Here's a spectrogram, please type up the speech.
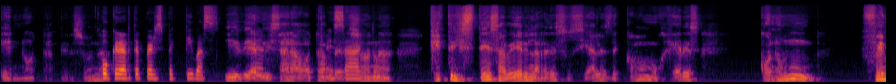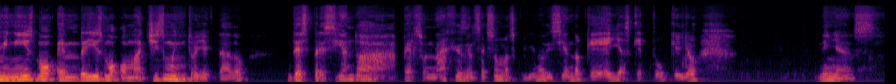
en otra persona. O crearte perspectivas. Idealizar a otra persona. Qué tristeza ver en las redes sociales de cómo mujeres con un feminismo, embrismo o machismo introyectado, despreciando a personajes del sexo masculino, diciendo que ellas, que tú, que yo. Niñas,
